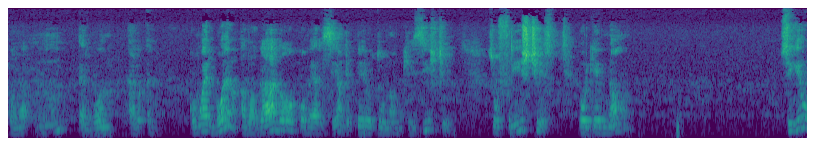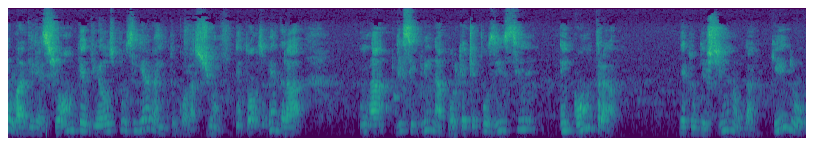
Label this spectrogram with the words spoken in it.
como um bom como é bom advogado ou comerciante, pero tu não quisiste, sofriste porque não seguiu a direção que Deus pusiera em tu coração. Então vendrá uma disciplina, porque te pusiste em contra de tu destino, daquilo,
